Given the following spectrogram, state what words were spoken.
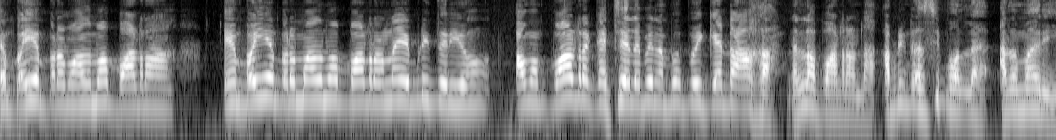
என் பையன் பிரமாதமாக பாடுறான். என் பையன் பிரமாதமாக பாடுறான்னா எப்படி தெரியும்? அவன் பாடுற கச்சேரியில் போய் நம்ம போய் கேட்டால் ஆஹா நல்லா பாடுறான்டா அப்படின்னு ரசிப்போம்ல. அது மாதிரி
